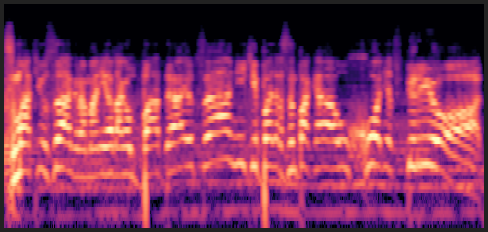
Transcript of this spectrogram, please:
С Матью Загром они вот так вот бодаются. Ники Петерсон пока уходит вперед.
